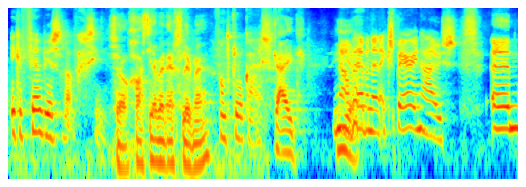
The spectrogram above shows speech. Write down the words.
Ik heb filmpjes erover gezien. Zo, gast, jij bent echt slim, hè? Van het klokhuis. Kijk, hier. Nou, we hebben een expert in huis. Ehm,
